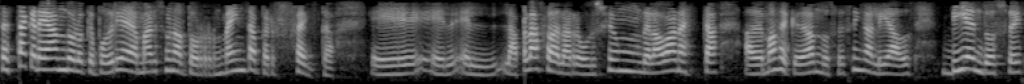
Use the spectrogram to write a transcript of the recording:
se está creando lo que podría llamarse una tormenta perfecta. Eh, la Plaza de la Revolución de La Habana está, además de quedándose sin aliados, viéndose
